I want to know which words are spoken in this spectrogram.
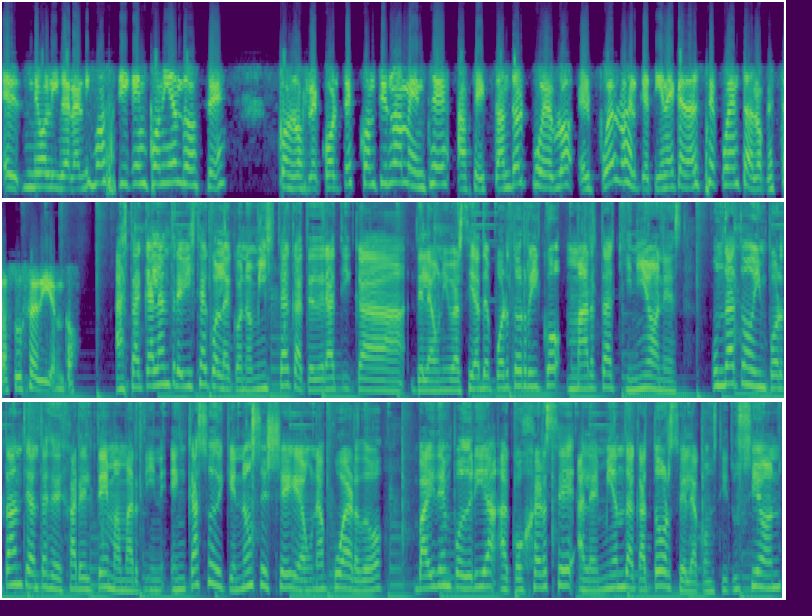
el neoliberalismo sigue imponiéndose con los recortes continuamente, afectando al pueblo. El pueblo es el que tiene que darse cuenta de lo que está sucediendo. Hasta acá la entrevista con la economista catedrática de la Universidad de Puerto Rico, Marta Quiñones. Un dato importante antes de dejar el tema, Martín. En caso de que no se llegue a un acuerdo, Biden podría acogerse a la enmienda 14 de la Constitución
